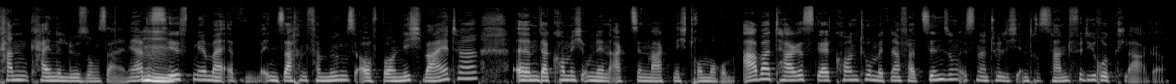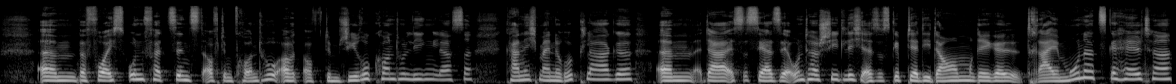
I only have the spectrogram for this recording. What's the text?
kann keine Lösung sein. Ja, das mhm. hilft mir mal äh, in Sachen Vermögensaufbau nicht weiter. Ähm, da komme ich um den Aktienmarkt nicht drumherum. Aber Tagesgeldkonto mit einer Verzinsung ist natürlich interessant für die Rücklage. Ähm, bevor ich es unverzinst auf dem Konto, auf, auf, dem Girokonto liegen lasse, kann ich meine Rücklage, ähm, da ist es ja sehr unterschiedlich. Also es gibt ja die Daumenregel drei Monatsgehälter,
